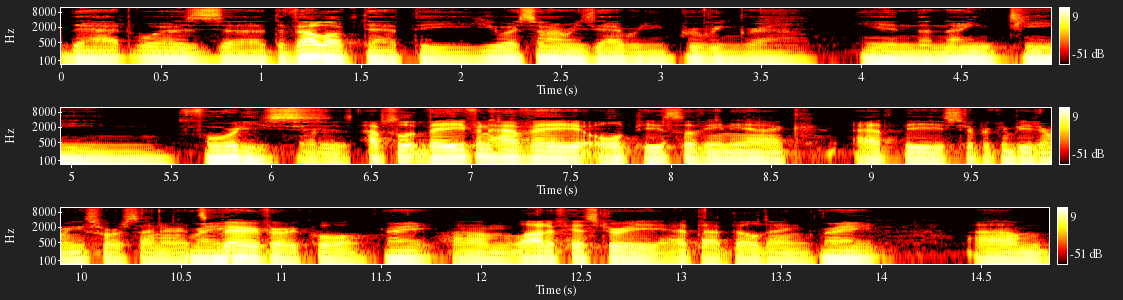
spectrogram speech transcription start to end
That was uh, developed at the U.S. Army's Aberdeen Proving Ground in the 1940s. Absolutely. They even have a old piece of ENIAC at the Supercomputing Resource Center. It's right. very, very cool. Right. Um, a lot of history at that building. Right. Um,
